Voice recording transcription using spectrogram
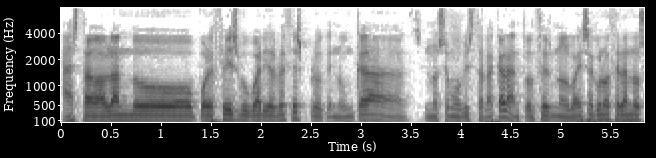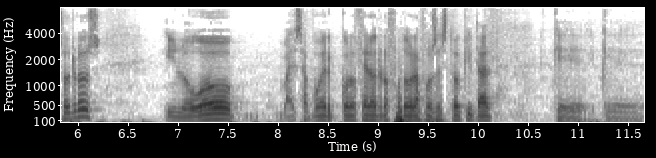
ha estado hablando por el Facebook varias veces pero que nunca nos hemos visto la cara. Entonces nos vais a conocer a nosotros y luego vais a poder conocer a otros fotógrafos de stock y tal, que, que,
